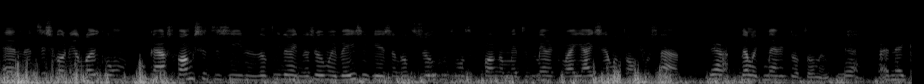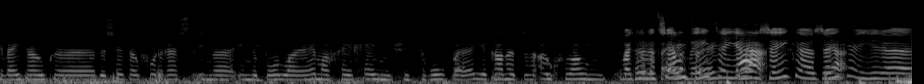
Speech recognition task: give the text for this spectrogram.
En het is gewoon heel leuk om elkaars vangsten te zien en dat iedereen er zo mee bezig is en dat er zo goed wordt gevangen met het merk waar jij zelf dan voor staat. Ja. Welk merk dat dan ook is. Ja, en ik weet ook, eh, er zit ook voor de rest in de, in de bollen helemaal geen chemische troep. Hè. Je kan het dus ook gewoon Wij kunnen het zelf eten, ja, zeker, zeker. Je, eh,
